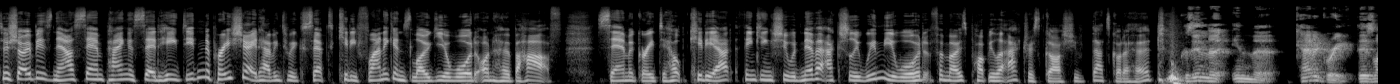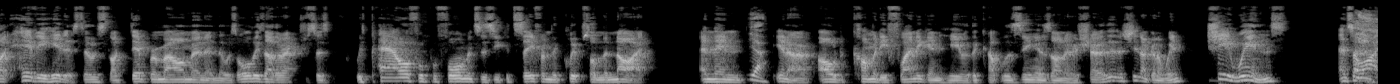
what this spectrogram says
To showbiz now, Sam Pang has said he didn't appreciate having to accept Kitty Flanagan's Logie Award on her behalf. Sam agreed to help Kitty out, thinking she would never actually win the award for most popular actress. Gosh, you, that's got to hurt. because in the in the category there's like heavy hitters. There was like Deborah Mailman and there was all these other actresses with powerful performances you could see from the clips on the night. And then Yeah. you know, old comedy Flanagan here with a couple of zingers on her show. Then She's not going to win. She wins, and so I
